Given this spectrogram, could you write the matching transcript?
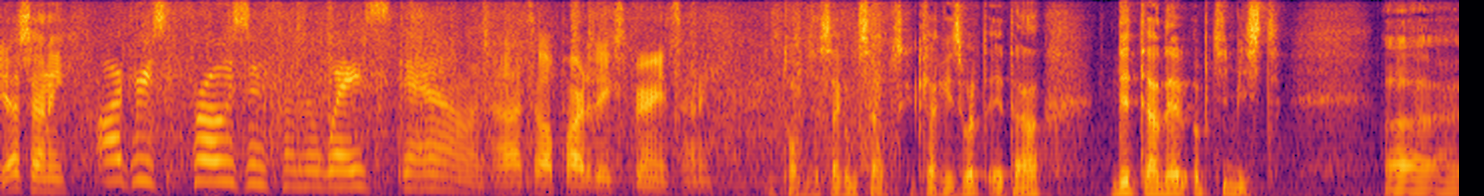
Yes, honey. Audrey's frozen from the waist down. Ah, oh, that's all part of the experience, honey. Autant dire ça comme ça, parce que Clark Griswold est un éternel optimiste. Euh,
